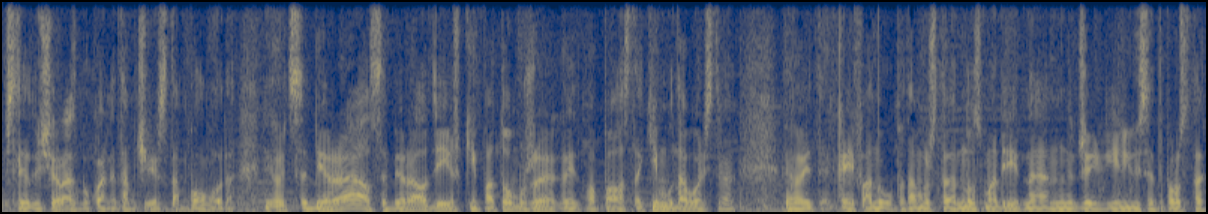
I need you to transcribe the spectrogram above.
в следующий раз, буквально там через там, полгода. И говорит, собирал, собирал денежки, и потом уже говорит, попал с таким удовольствием. Говорит, кайфанул. Потому что, ну, смотреть на Джей Ли Льюиса, это просто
